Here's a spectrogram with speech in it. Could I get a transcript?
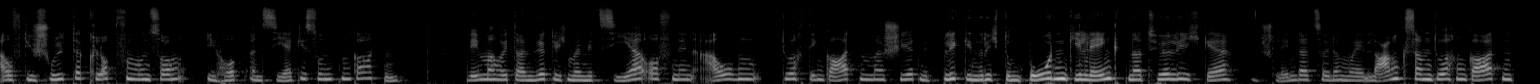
auf die Schulter klopfen und sagen, ich habe einen sehr gesunden Garten. Wenn man halt dann wirklich mal mit sehr offenen Augen durch den Garten marschiert, mit Blick in Richtung Boden gelenkt natürlich, gell, schlendert halt einmal langsam durch den Garten,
